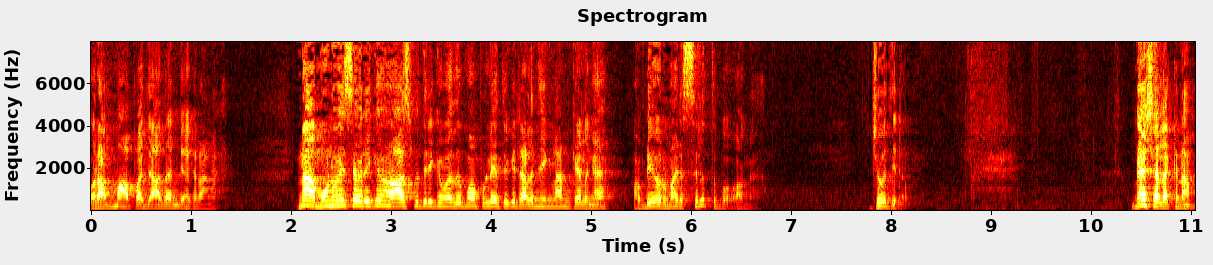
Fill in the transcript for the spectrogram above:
ஒரு அம்மா அப்பா ஜாதகம் கேட்குறாங்க நான் மூணு வயசு வரைக்கும் ஆஸ்பத்திரிக்கும் எதுவுமா பிள்ளைய தூக்கிட்டு அலைஞ்சிங்களான்னு கேளுங்க. அப்படியே ஒரு மாதிரி சிரித்து போவாங்க. ஜோதிடம். மேஷ லக்னம்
